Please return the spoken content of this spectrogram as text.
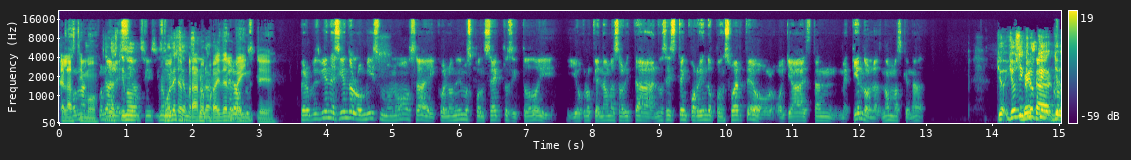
Se lastimó. Una- una Se lastimó. lesión, sí, sí. Muy temprano, muscular. por ahí del Pero, pues, 20. Pero pues viene siendo lo mismo, ¿no? O sea, y con los mismos conceptos y todo, y, y yo creo que nada más ahorita, no sé si estén corriendo con suerte o, o ya están metiéndolas, ¿no? Más que nada. Yo, yo sí ¿Ves creo que. yo-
